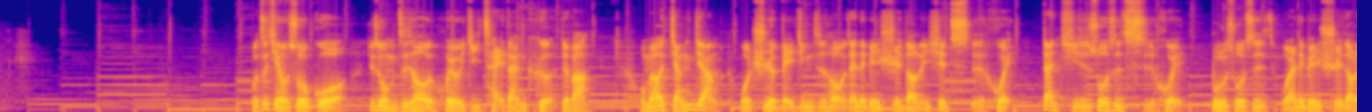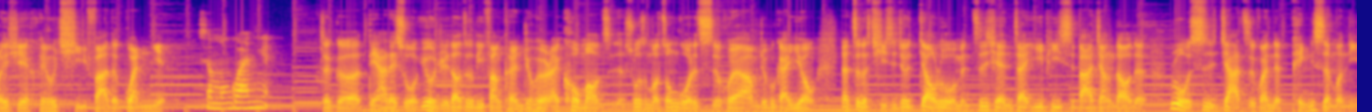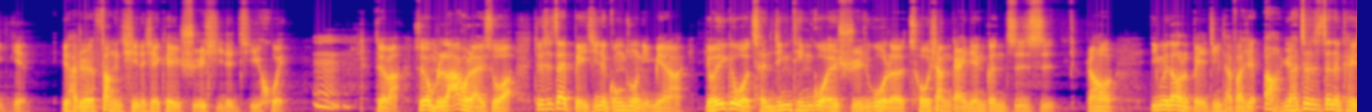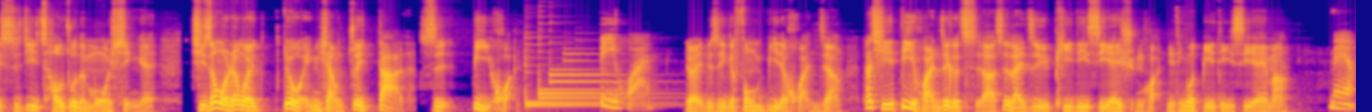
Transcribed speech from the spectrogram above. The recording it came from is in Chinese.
我之前有说过，就是我们之后会有一集彩蛋课，对吧？我们要讲讲我去了北京之后，在那边学到了一些词汇，但其实说是词汇，不如说是我在那边学到了一些很有启发的观念。什么观念？这个等一下再说，因为我觉得到这个地方可能就会有人来扣帽子的，说什么中国的词汇啊，我们就不该用。那这个其实就掉入我们之前在 EP 十八讲到的弱势价值观的凭什么里面，因为他就会放弃那些可以学习的机会。嗯，对吧？所以，我们拉回来说啊，就是在北京的工作里面啊，有一个我曾经听过也学过的抽象概念跟知识，然后因为到了北京才发现啊，原来这是真的可以实际操作的模型诶。其中，我认为对我影响最大的是闭环，闭环。对，就是一个封闭的环这样。那其实闭环这个词啊，是来自于 PDCA 循环，你听过 BDCA 吗？没有。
